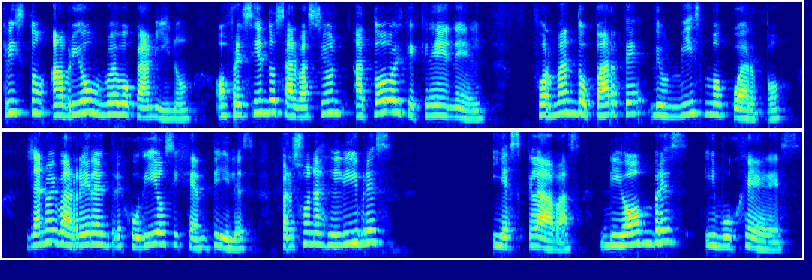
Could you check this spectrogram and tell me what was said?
Cristo abrió un nuevo camino, ofreciendo salvación a todo el que cree en Él, formando parte de un mismo cuerpo. Ya no hay barrera entre judíos y gentiles, personas libres y esclavas, ni hombres y mujeres.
